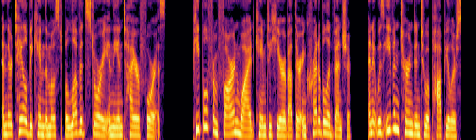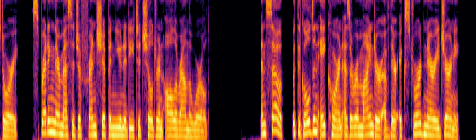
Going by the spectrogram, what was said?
and their tale became the most beloved story in the entire forest. People from far and wide came to hear about their incredible adventure, and it was even turned into a popular story spreading their message of friendship and unity to children all around the world. And so, with the golden acorn as a reminder of their extraordinary journey,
